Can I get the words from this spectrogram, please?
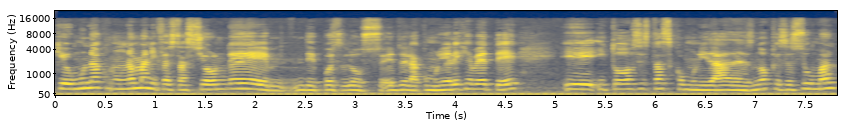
que hubo una, manifestación de, de, pues los eh, de la comunidad LGBT eh, y todas estas comunidades, ¿no? Que se suman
